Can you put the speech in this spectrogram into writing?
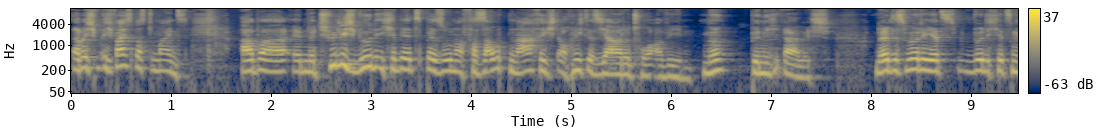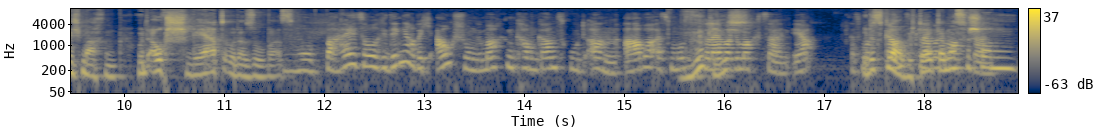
Aber ich, ich weiß, was du meinst. Aber ähm, natürlich würde ich jetzt bei so einer versauten Nachricht auch nicht das Jadetor erwähnen. Ne? Bin ich ehrlich. Ne, das würde, jetzt, würde ich jetzt nicht machen. Und auch Schwert oder sowas. Wobei, solche Dinge habe ich auch schon gemacht und kam ganz gut an. Aber es muss Wirklich? clever gemacht sein. Ja. Es muss das glaube ich. Da, da musst du schon.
